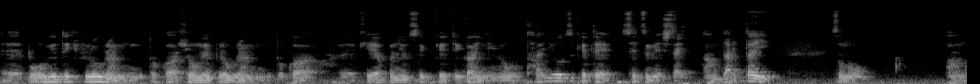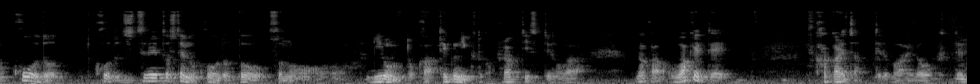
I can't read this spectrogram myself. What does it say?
えー防御的プログラミングとか、表明プログラミングとか、えー契約による設計という概念を対応づけて説明したい。あの、大体、その、あの、コード、コード、実例としてのコードと、その、理論とかテクニックとかプラクティスっていうのが、なんか分けて書かれちゃってる場合が多くて、例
